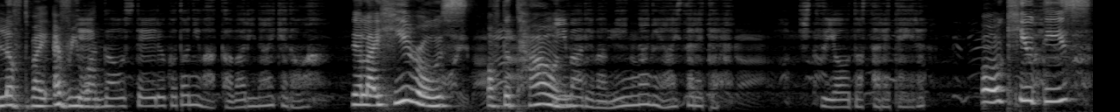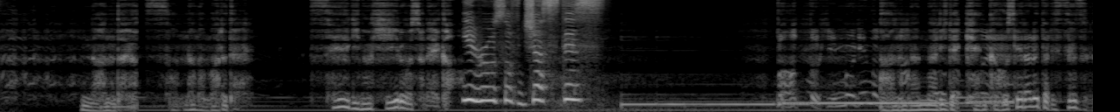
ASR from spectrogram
loved by everyone. They're like heroes of the town. Oh, cuties! なんだよ、そんなのまるで正義のヒーローじゃねえか。Heroes of Justice! あんななりで喧嘩をつけられたりせず、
